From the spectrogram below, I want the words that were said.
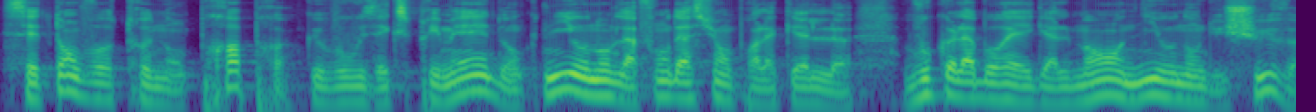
c'est en votre nom propre que vous vous exprimez, donc ni au nom de la fondation pour laquelle vous collaborez également, ni au nom du CHUV,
